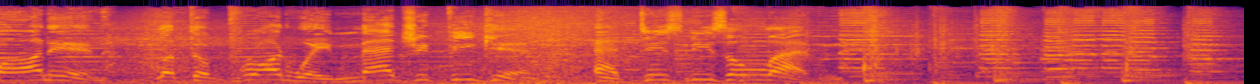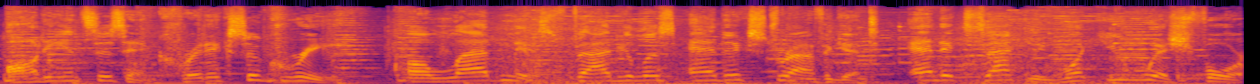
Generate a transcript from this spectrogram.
on in. Let the Broadway magic begin at Disney's Aladdin. Audiences and critics agree. Aladdin is fabulous and extravagant, and exactly what you wish for.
